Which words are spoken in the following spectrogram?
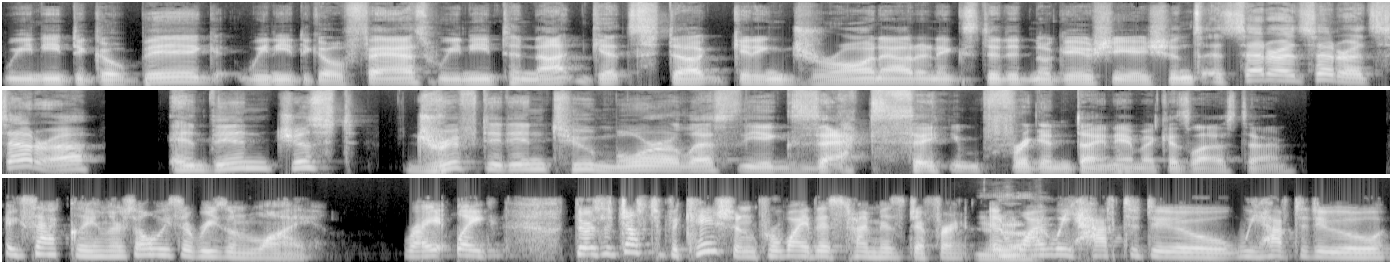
We need to go big. We need to go fast. We need to not get stuck getting drawn out in extended negotiations, et cetera, et cetera, et cetera. And then just drifted into more or less the exact same friggin' dynamic as last time. Exactly. And there's always a reason why right like there's a justification for why this time is different yeah. and why we have to do we have to do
